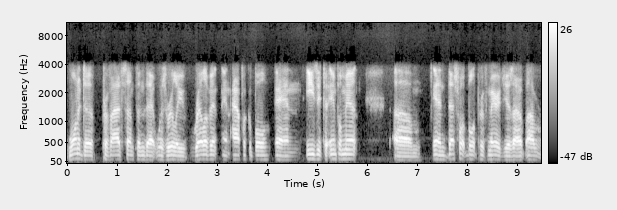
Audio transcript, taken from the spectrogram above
wanted to provide something that was really relevant and applicable and easy to implement. Um, and that's what Bulletproof Marriage is. I, I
